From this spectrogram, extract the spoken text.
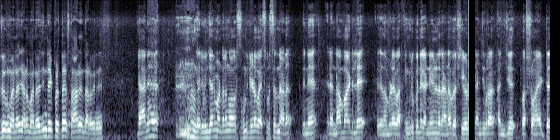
ഇത് മനോജാണ്. മനോജിന്റെ ഇപ്പോഴത്തെ സ്ഥാനം എന്താണ്? പിന്നെ ഞാൻ കരുവഞ്ചാൻ മണ്ഡലം കോൺഗ്രസ് കമ്മിറ്റിയുടെ വൈസ് പ്രസിഡന്റാണ്. പിന്നെ രണ്ടാം വാർഡിലെ നമ്മുടെ വർക്കിംഗ് ഗ്രൂപ്പിന്റെ കൺവീനറാണ്. ബഷീർ അഞ്ച് അഞ്ച് വർഷമായിട്ട്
